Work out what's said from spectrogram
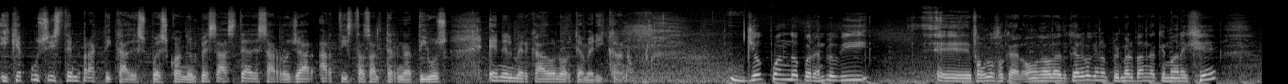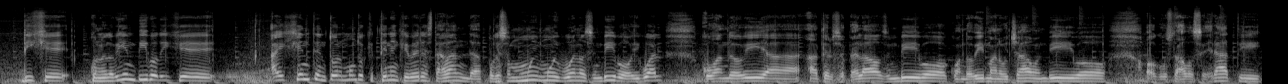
¿Y qué pusiste en práctica después cuando empezaste a desarrollar artistas alternativos en el mercado norteamericano? Yo cuando, por ejemplo, vi eh, Fabuloso Carlos, vamos a hablar de Carlos, que era la primera banda que manejé, dije, cuando lo vi en vivo, dije, hay gente en todo el mundo que tienen que ver esta banda, porque son muy, muy buenos en vivo. Igual cuando vi a, a Terciopelados en vivo, cuando vi Manu Chao en vivo, o Gustavo Cerati,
